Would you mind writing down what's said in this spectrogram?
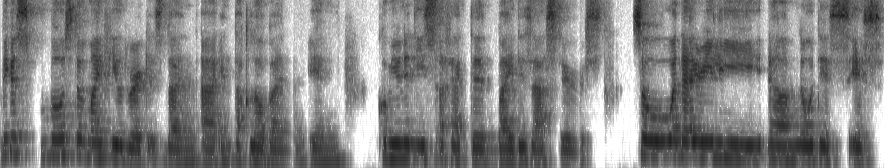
Because most of my fieldwork is done uh, in Tacloban, in communities affected by disasters. So what I really um, notice is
